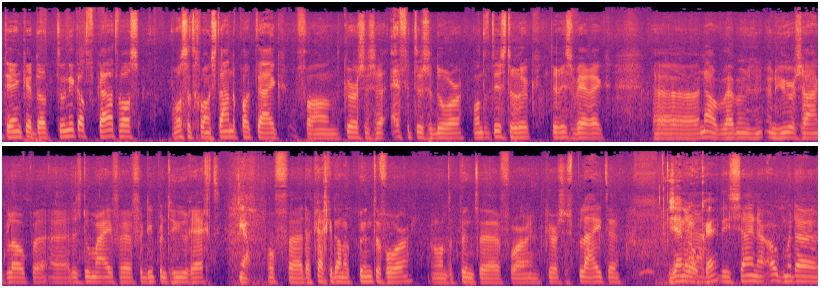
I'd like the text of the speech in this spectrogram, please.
denken dat toen ik advocaat was was het gewoon staande praktijk van cursussen even tussendoor. Want het is druk, er is werk. nou, we hebben een, huurzaak lopen, dus doe maar even verdiepend huurrecht. Ja. Of daar krijg je dan ook punten voor. Want de punten voor een cursus pleiten. Die zijn er ook, hè? Die zijn er ook, maar daar...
